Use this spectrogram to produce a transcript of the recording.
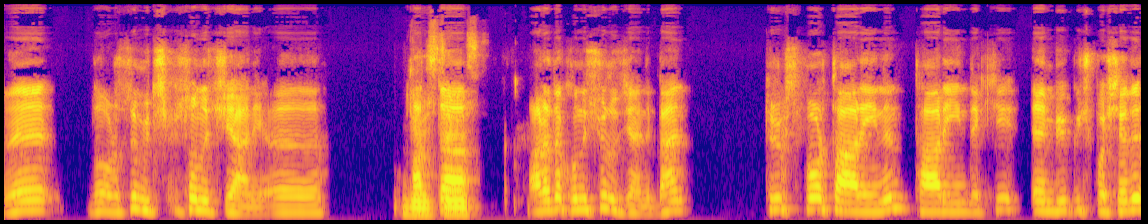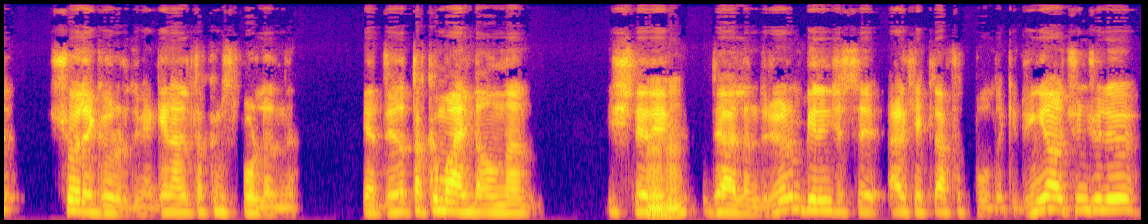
ve doğrusu müthiş bir sonuç yani. Ee, hatta arada konuşuruz yani. Ben Türk spor tarihinin tarihindeki en büyük üç başarı şöyle görürdüm. Yani genelde takım sporlarını ya da takım halinde alınan işleri Hı hı. değerlendiriyorum. Birincisi erkekler futboldaki dünya üçüncülüğü.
